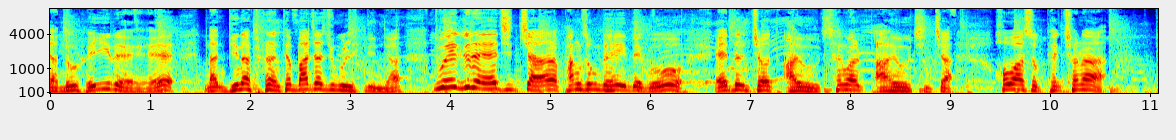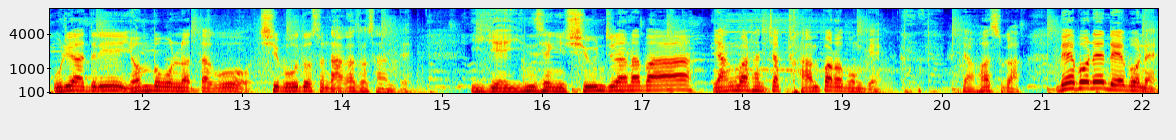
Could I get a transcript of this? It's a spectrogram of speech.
야, 너 왜 이래? 난 네 남편한테 맞아 죽을 일 있냐? 너왜 그래, 진짜. 방송도 해야 되고, 애들 저, 아유, 생활, 아유, 진짜. 허화숙, 백천아, 우리 아들이 연봉 올랐다고 집 얻어서 나가서 사는데, 이게 인생이 쉬운 줄 아나 봐. 양말 한 짝도 안 빨아본 게. 야, 화수가. 내보내, 내보내.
